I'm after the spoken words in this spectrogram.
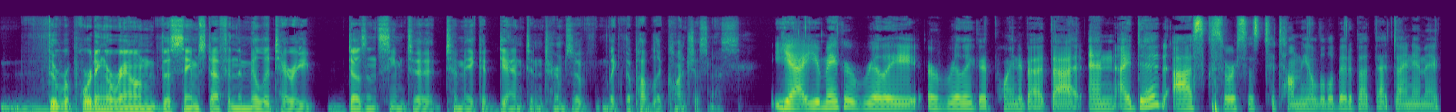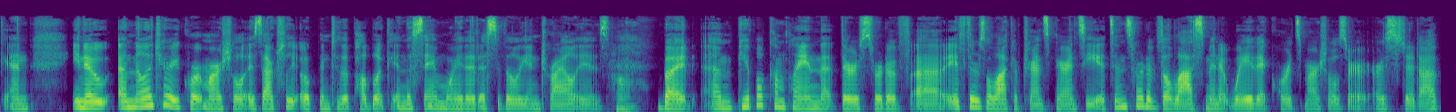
the reporting around the same stuff in the military doesn't seem to to make a dent in terms of like the public consciousness. Yeah, you make a really a really good point about that. And I did ask sources to tell me a little bit about that dynamic. And you know, a military court martial is actually open to the public in the same way that a civilian trial is. Huh. But um, people complain that there's sort of uh, if there's a lack of transparency, it's in sort of the last minute way that courts martials are, are stood up.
